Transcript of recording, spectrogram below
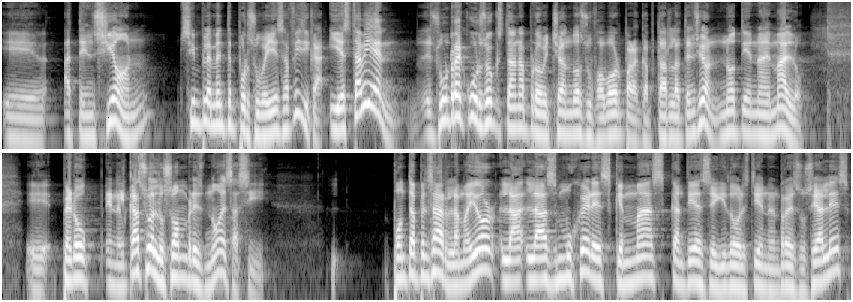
eh, atención simplemente por su belleza física. Y está bien, es un recurso que están aprovechando a su favor para captar la atención, no tiene nada de malo. Eh, pero en el caso de los hombres no es así. Ponte a pensar, la mayor, las mujeres que más cantidad de seguidores tienen en redes sociales,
